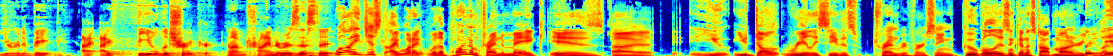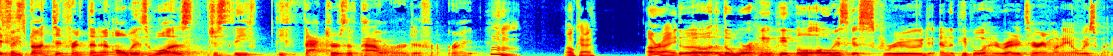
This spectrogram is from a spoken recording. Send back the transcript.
you're going to bait me. I, I, feel the trigger, and I'm trying to resist it. Well, I just I what I well, the point I'm trying to make is uh, you you don't really see this trend reversing. Google isn't going to stop monitoring but you. Like this Facebook. is not different than it always was. Just the the factors of power are different, right? Hmm. Okay. All right. The the working people always get screwed, and the people with hereditary money always win.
